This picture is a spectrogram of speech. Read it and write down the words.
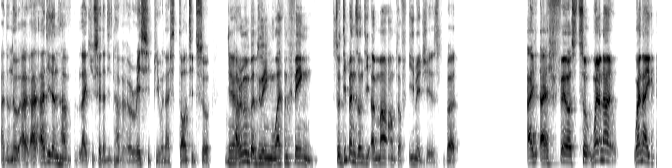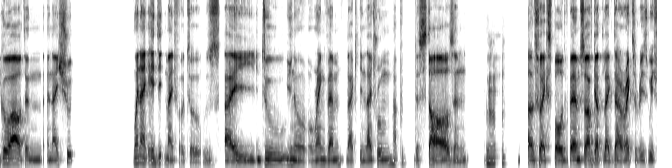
I don't know. I, I didn't have like you said I didn't have a recipe when I started. So Yeah. I remember doing one thing. So it depends on the amount of images, but I I first so when I when I go out and and I shoot when I edit my photos, I do, you know, rank them like in Lightroom. I put the stars and Mhm. also export them. So I've got like directories with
